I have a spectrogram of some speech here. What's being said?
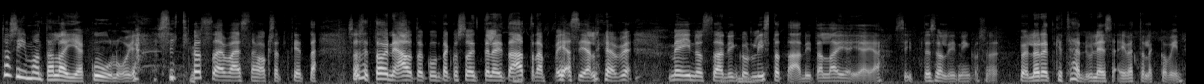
tosi monta lajia kuuluu. Ja sitten jossain vaiheessa hoksattiin, että se on se toinen autokunta, kun soittelee niitä atrappeja siellä ja me, me innossaan niin kuin listataan niitä lajeja. Ja sitten se oli niin kuin pöllöretkethän yleensä eivät ole kovin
